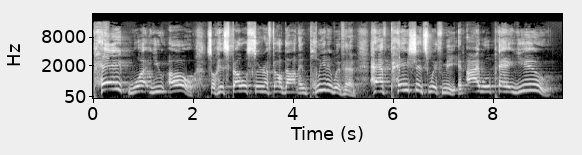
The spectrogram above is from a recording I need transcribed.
Pay what you owe. So his fellow servant fell down and pleaded with him, Have patience with me, and I will pay you.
